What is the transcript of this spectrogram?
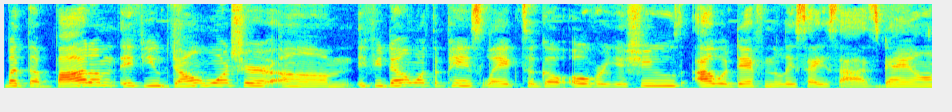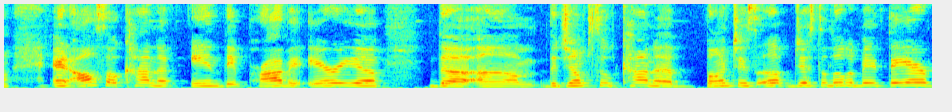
but the bottom if you don't want your um if you don't want the pants leg to go over your shoes I would definitely say size down and also kind of in the private area the um the jumpsuit kind of bunches up just a little bit there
